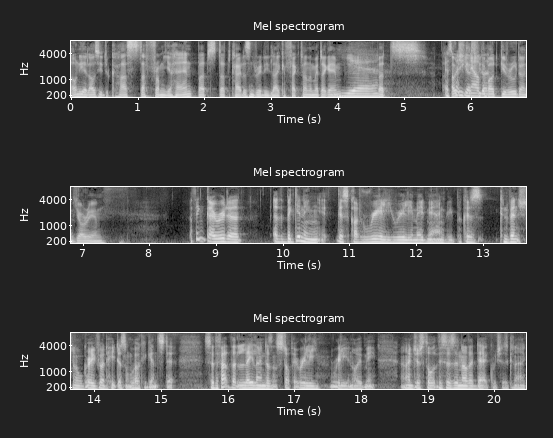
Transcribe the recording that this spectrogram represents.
only allows you to cast stuff from your hand, but that card isn't really like a factor in the metagame. Yeah. But Especially how do you guys feel about Gyruda and Yorion? I think Gyruda, at the beginning, this card really, really made me angry because conventional graveyard hate doesn't work against it. So the fact that Leyline doesn't stop it really, really annoyed me. And I just thought this is another deck which is going to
